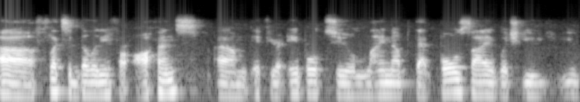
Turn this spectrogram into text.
uh, flexibility for offense. Um, if you're able to line up that bullseye, which you you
